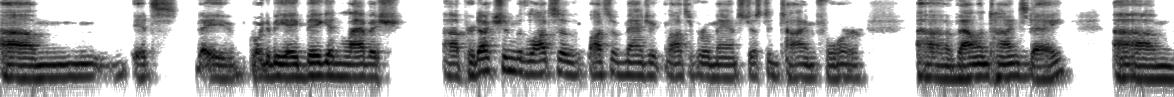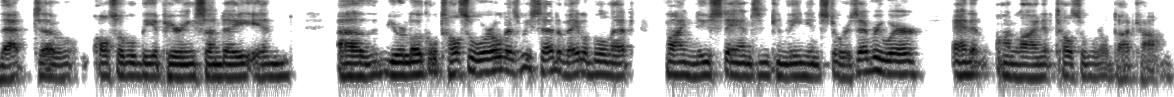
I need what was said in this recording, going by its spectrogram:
Um, it's they going to be a big and lavish uh, production with lots of lots of magic, lots of romance, just in time for uh, Valentine's Day. Um, that uh, also will be appearing Sunday in uh, your local Tulsa World, as we said, available at fine newsstands and convenience stores everywhere and at, online at tulsaworld.com.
